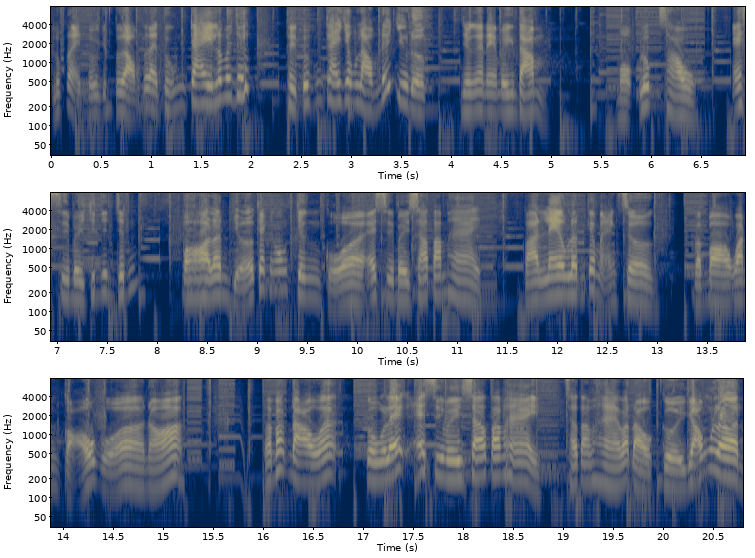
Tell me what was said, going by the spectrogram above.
Lúc này tôi tôi đọc tới đây tôi cũng cay lắm á chứ. Thì tôi cũng cay trong lòng nếu chưa được. Nhưng anh em yên tâm, một lúc sau scb 999 bò lên giữa các ngón chân của scb 682 và leo lên cái mạng sườn và bò quanh cổ của nó. Và bắt đầu á, cù lét scb 682 682 bắt đầu cười góng lên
